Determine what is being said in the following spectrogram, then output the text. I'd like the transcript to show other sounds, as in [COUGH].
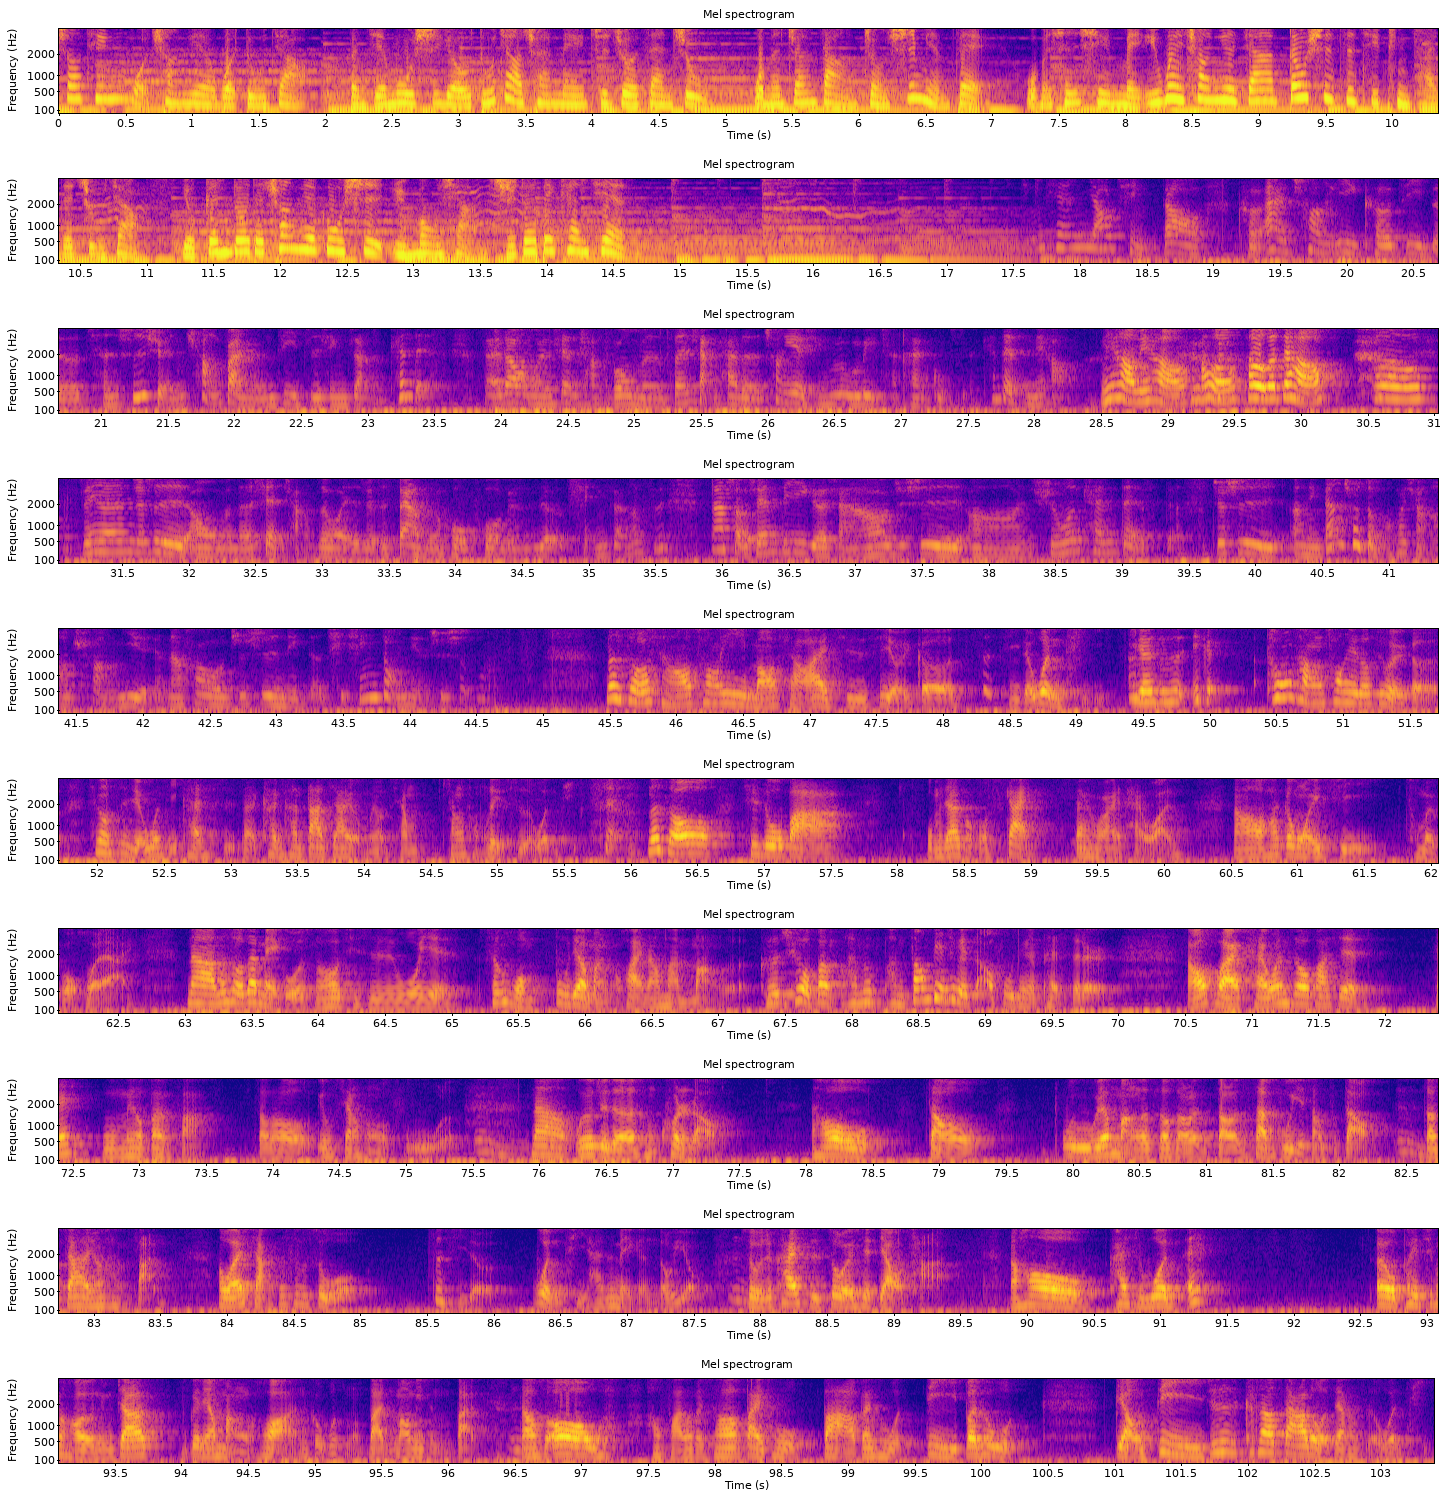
收听《我创业我独角》，本节目是由独角传媒制作赞助，我们专访总是免费。我们深信每一位创业家都是自己品牌的主角，有更多的创业故事与梦想值得被看见。今天邀请到可爱创意科技的陈诗璇创办人暨执行长 Candice 来到我们现场，跟我们分享他的创业心路历程和故事。Candice 你好。你好，你好，Hello，Hello，[LAUGHS] 大家好，Hello。今天就是呃，我们的现场这位就是非常的活泼跟热情这样子。那首先第一个想要就是呃询问 Candice 的，就是呃你当初怎么会想要创业？然后就是你的起心动念是什么？那时候想要创立毛小爱，其实是有一个自己的问题，应该就是一个通常创业都是有一个先从自己的问题开始，来看看大家有没有相相同类似的问题。对，那时候其实我把。我们家的狗狗 Sky 带回来台湾，然后他跟我一起从美国回来。那那时候在美国的时候，其实我也生活步调蛮快，然后蛮忙的。可是却有办很很方便就可以找到附近的 pet sitter。然后回来台湾之后发现，哎，我没有办法找到用相同的服务了。嗯。那我又觉得很困扰。然后找我我要忙的时候找人找人散步也找不到，找家人又很烦。我在想，这是不是我自己的？问题还是每个人都有，所以我就开始做一些调查，然后开始问，哎，哎，我陪亲朋好友，你们家不跟你要忙的话，你狗狗怎么办？猫咪怎么办？然后说，哦，我好烦，我每次要拜托我爸，拜托我弟，拜托我表弟，就是看到大家都有这样子的问题。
